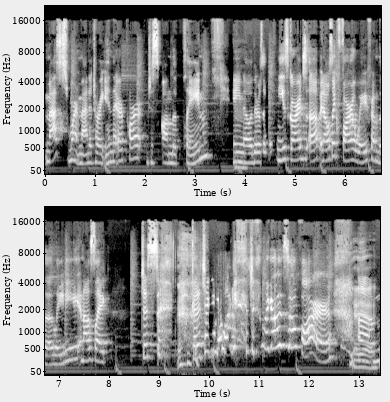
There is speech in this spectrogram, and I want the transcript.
masks weren't mandatory in the airport, just on the plane. And you mm. know, there was like these guards up, and I was like far away from the lady, and I was like, just gotta check in your luggage. like I was so far. Yeah, yeah. Um,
